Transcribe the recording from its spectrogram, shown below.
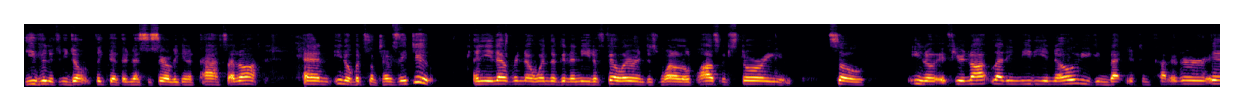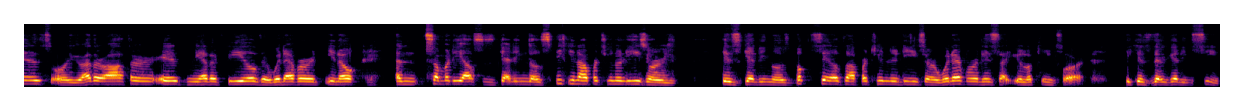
even if you don't think that they're necessarily going to pass that on. And you know, but sometimes they do. And you never know when they're going to need a filler and just want a little positive story and so, you know, if you're not letting media know, you can bet your competitor is or your other author is in the other field or whatever, you know, and somebody else is getting those speaking opportunities or is getting those book sales opportunities or whatever it is that you're looking for because they're getting seen.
